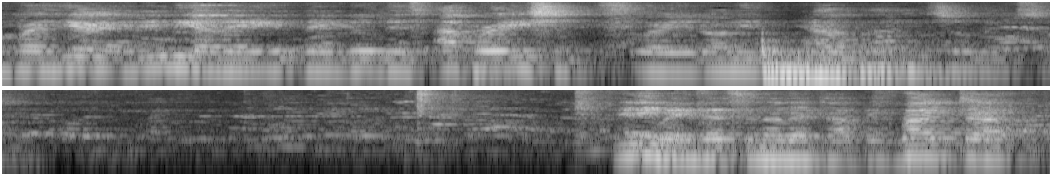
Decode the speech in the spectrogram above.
But right here in India, they, they do these operations where you don't even have um, children. So. Anyway, that's another topic. But uh,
